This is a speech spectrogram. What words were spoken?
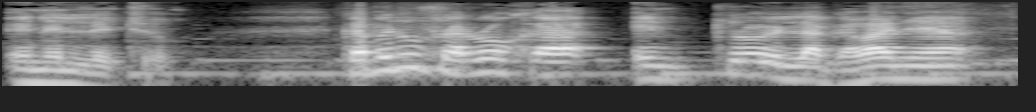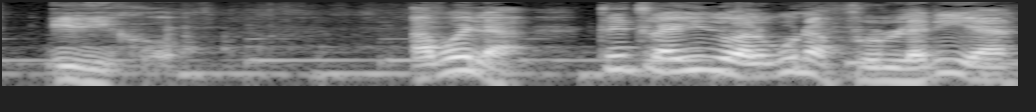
en el lecho. Caperuza Roja entró en la cabaña y dijo Abuela, te he traído algunas frutlerías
